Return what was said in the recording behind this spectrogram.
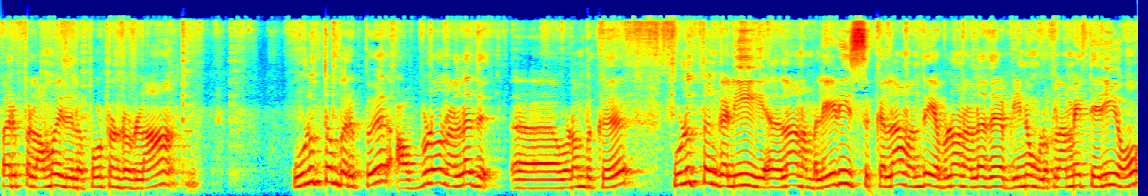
பருப்பெல்லாமும் இதில் போட்டுடலாம் உளுத்தம்பருப்பு அவ்வளோ நல்லது உடம்புக்கு. உளுத்தங்களி அதெல்லாம் நம்ம லேடிஸுக்கெல்லாம் வந்து எவ்வளோ நல்லது அப்படின்னு உங்களுக்கு எல்லாமே தெரியும்.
